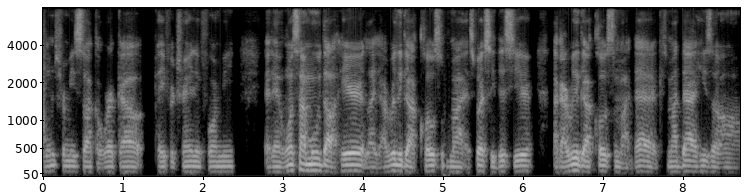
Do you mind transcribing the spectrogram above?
gyms for me so I could work out, pay for training for me. And then once I moved out here, like I really got close with my, especially this year. Like I really got close to my dad because my dad he's a um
